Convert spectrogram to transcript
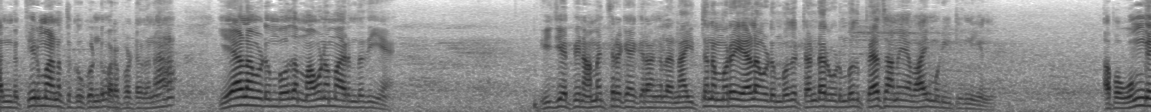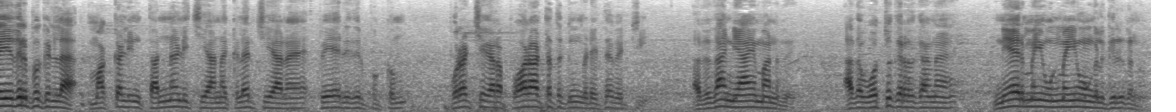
அந்த தீர்மானத்துக்கு கொண்டு வரப்பட்டதுன்னா ஏலம் விடும்போது மௌனமாக இருந்தது ஏன்? பிஜேபியின் அமைச்சரை கேட்குறாங்களே நான் இத்தனை முறை ஏலம் விடும்போது டெண்டர் விடும்போது பேசாமையே வாய் மூடிக்கிட்டு இருந்தீங்கன்னு அப்போ உங்கள் எதிர்ப்புக்கு இல்லை மக்களின் தன்னெழுச்சியான கிளர்ச்சியான பேரெதிர்ப்புக்கும் புரட்சிகர போராட்டத்துக்கும் கிடைத்த வெற்றி. அதுதான் நியாயமானது. அதை ஒத்துக்கிறதுக்கான நேர்மையும் உண்மையும் உங்களுக்கு இருக்கணும்.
